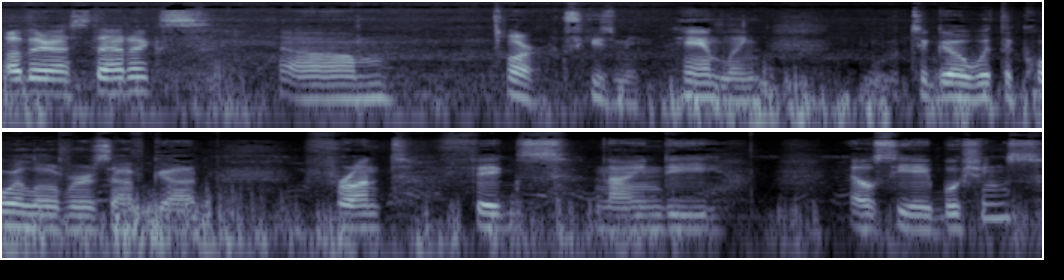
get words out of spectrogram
Other aesthetics, um, or excuse me, handling. To go with the coilovers, I've got front Figs 90 LCA bushings.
